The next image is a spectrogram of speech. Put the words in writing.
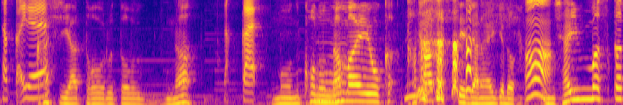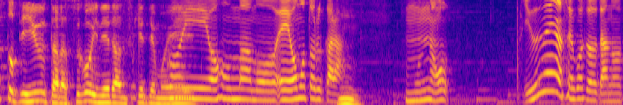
高いで。菓子屋通るとな高い。もうこの名前をか語ってじゃないけど、うん。シャインマスカットって言うたらすごい値段つけてもかっこえ。えいいよほんまもう。ええ思っとるから、うん。もんなお有名なそれこそあの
